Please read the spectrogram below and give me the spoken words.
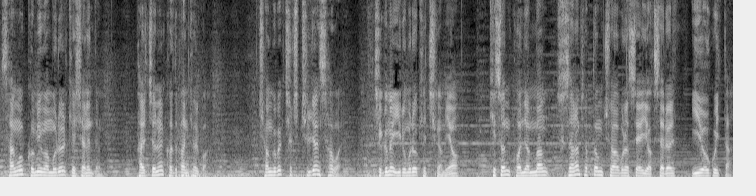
상호 금융 업무를 개시하는 등 발전을 거듭한 결과 1977년 4월 지금의 이름으로 개칭하며 기선 권연망 수산업 협동조합으로서의 역사를 이어오고 있다.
